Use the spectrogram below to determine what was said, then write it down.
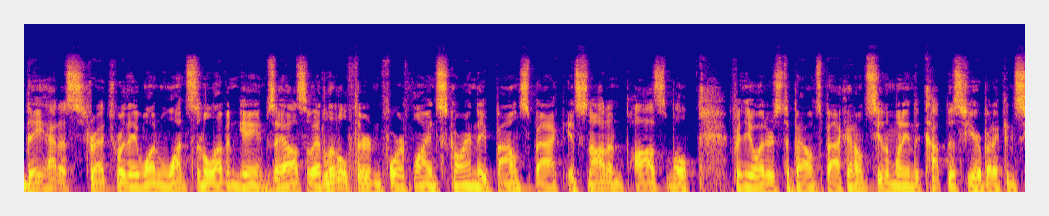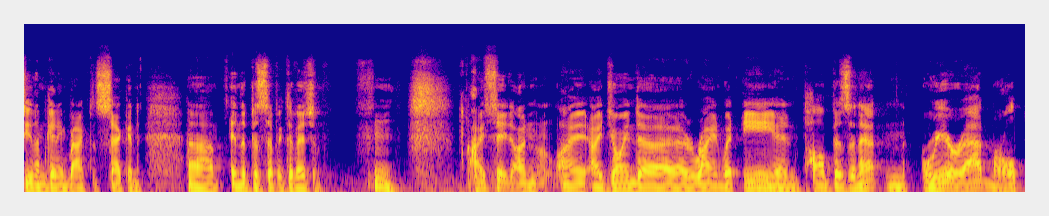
they had a stretch where they won once in 11 games. They also had little third and fourth line scoring. They bounced back. It's not impossible for the Oilers to bounce back. I don't see them winning the cup this year, but I can see them getting back to second uh, in the Pacific Division. Hmm. I said on, I, I joined uh, Ryan Whitney and Paul Bissonnette and Rear Admiral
